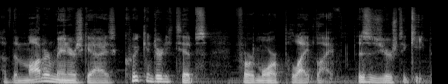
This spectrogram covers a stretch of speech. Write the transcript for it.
of the Modern Manners Guy's quick and dirty tips for a more polite life. This is yours to keep.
